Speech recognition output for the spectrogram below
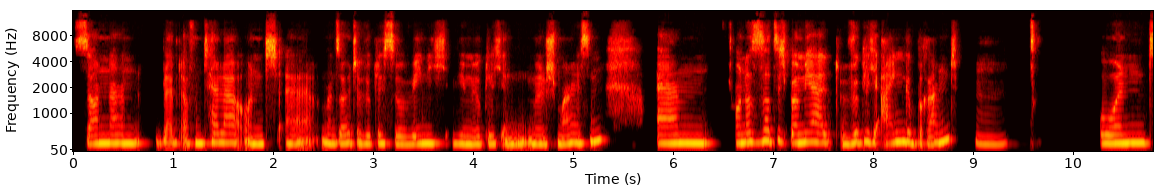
sondern bleibt auf dem Teller und äh, man sollte wirklich so wenig wie möglich in den Müll schmeißen. Ähm, und das hat sich bei mir halt wirklich eingebrannt. Mhm. Und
